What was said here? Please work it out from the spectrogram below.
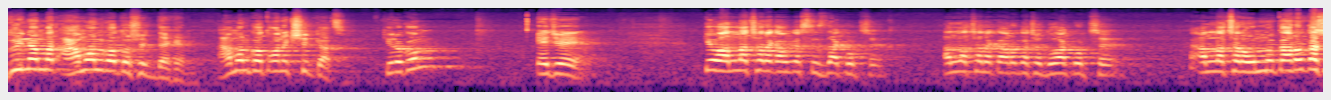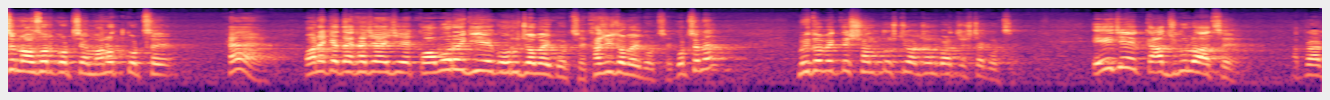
দুই নম্বর আমলগত শির্ক দেখেন। আমলগত অনেক শির্ক আছে। কীরকম? এই যে কেউ আল্লাহ ছাড়া কাউকে সিজদা করছে, আল্লাহ ছাড়া কারও কাছে দোয়া করছে, আল্লাহ ছাড়া অন্য কারও কাছে নজর করছে, মানত করছে হ্যাঁ? অনেকে দেখা যায় যে কবরে গিয়ে গরু জবাই করছে, খাসি জবাই করছে করছে না? মৃত ব্যক্তির সন্তুষ্টি অর্জন করার চেষ্টা করছে। এই যে কাজগুলো আছে, আপনার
